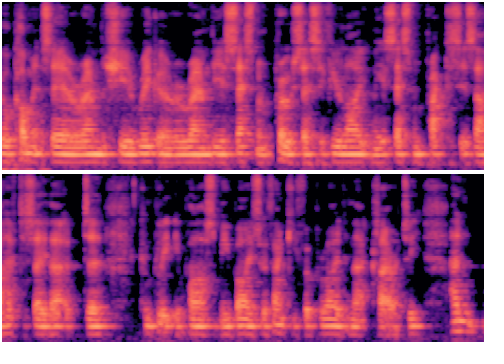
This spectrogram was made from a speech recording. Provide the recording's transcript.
your comments there around the sheer rigour around the assessment process, if you like, and the assessment practices. I have to say that uh, completely passed me by. So thank you for providing that clarity. And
